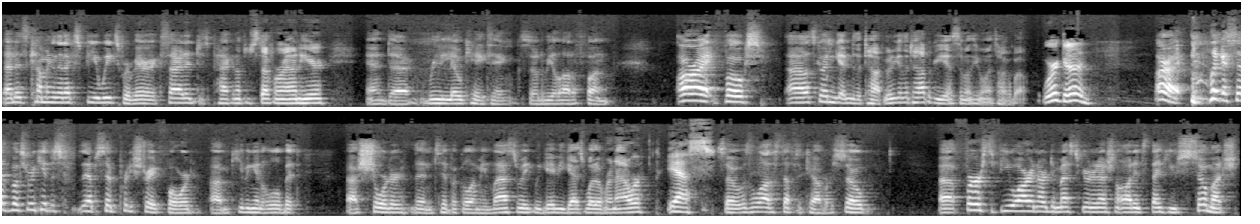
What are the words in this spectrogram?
that is coming in the next few weeks. We're very excited, just packing up some stuff around here and uh, relocating. So it'll be a lot of fun. All right, folks, uh, let's go ahead and get into the topic. You want to get into the topic, or you have something you want to talk about? We're good. All right, like I said, folks, we're gonna keep this episode pretty straightforward. Um, keeping it a little bit uh, shorter than typical. I mean, last week we gave you guys what over an hour. Yes. So it was a lot of stuff to cover. So, uh, first, if you are in our domestic or international audience, thank you so much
